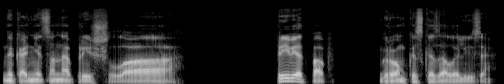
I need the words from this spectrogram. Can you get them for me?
Наконец она пришла». «Привет, пап», — громко сказала Лиза.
